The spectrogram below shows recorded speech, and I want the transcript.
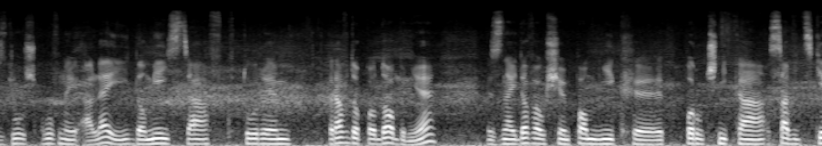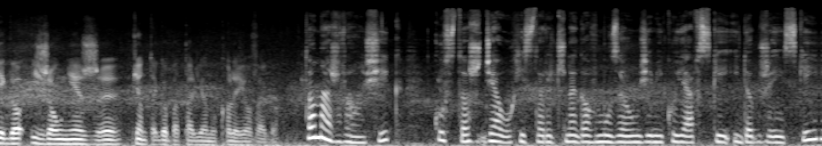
wzdłuż głównej alei do miejsca, w którym prawdopodobnie znajdował się pomnik y, porucznika Sawickiego i żołnierzy 5 Batalionu Kolejowego. Tomasz Wąsik kustosz działu historycznego w Muzeum Ziemi Kujawskiej i Dobrzyńskiej,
